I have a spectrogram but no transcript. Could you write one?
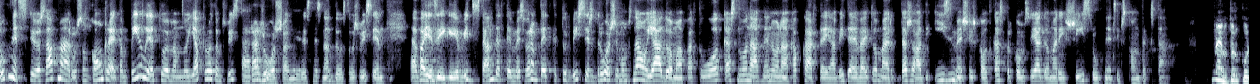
rūpnieciskajos apmēros un konkrētam pielietojumam, nu, ja, protams, viss tā ražošana ir nezinu, atbilstoši visiem eh, vajadzīgajiem vidas standartiem, mēs varam teikt, ka tur viss ir droši. Mums nav jādomā par to, kas nonāk, nenonāk apkārtējā vidē, vai tomēr dažādi izmeši ir kaut kas, par ko mums jādomā arī šīs rūpniecības kontekstā. Nē, nu, tur, kur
